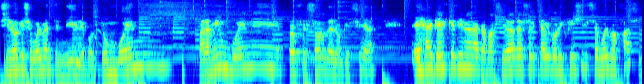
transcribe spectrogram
sino que se vuelva entendible, porque un buen, para mí un buen eh, profesor de lo que sea, es aquel que tiene la capacidad de hacer que algo difícil se vuelva fácil.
